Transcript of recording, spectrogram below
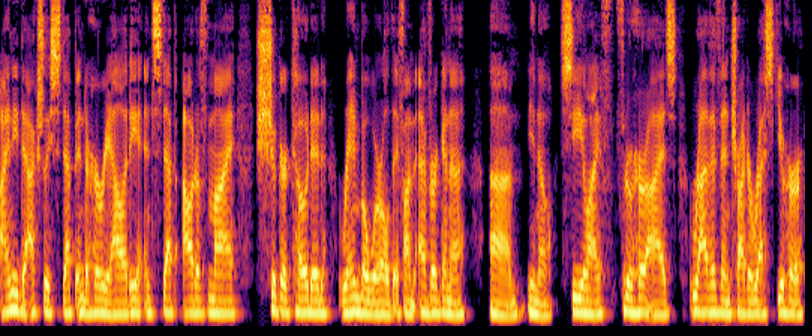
I need to actually step into her reality and step out of my sugar coated rainbow world if I'm ever going to, um, you know, see life through her eyes rather than try to rescue her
